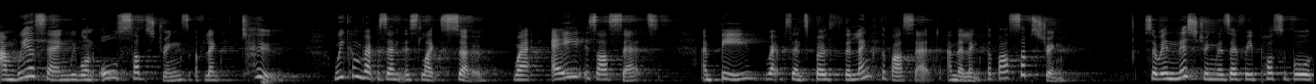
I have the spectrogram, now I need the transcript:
And we are saying we want all substrings of length 2. We can represent this like so, where A is our set, and B represents both the length of our set and the length of our substring. So in this string, there's every possible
